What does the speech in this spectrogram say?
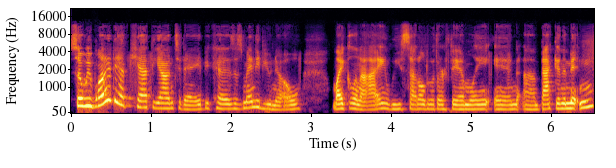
So we wanted to have Kathy on today because, as many of you know, Michael and I we settled with our family in um, back in the Mitten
